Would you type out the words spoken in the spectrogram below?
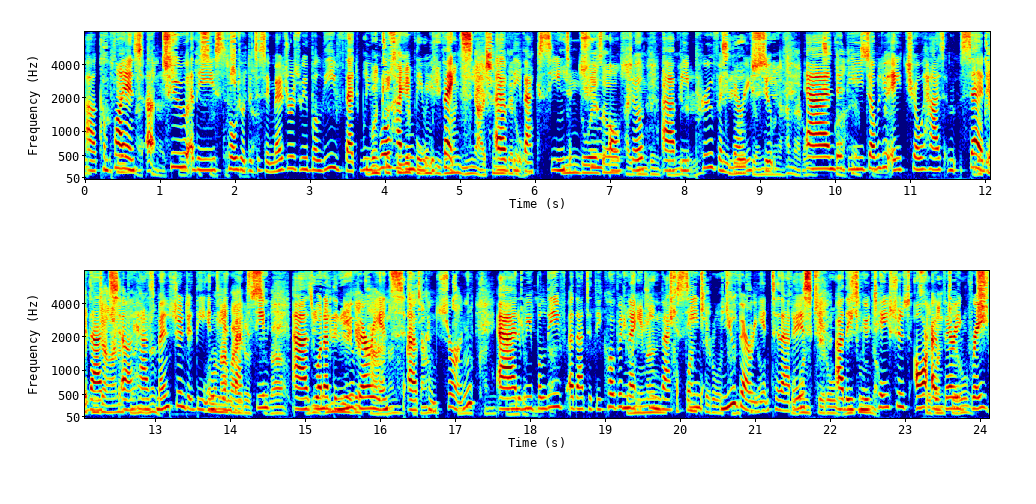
uh, compliance uh, to these social distancing measures, we believe that we will have the effects of the vaccines to also uh, be proven very soon. And the WHO has said that uh, has mentioned the Indian vaccine as one of the new variants of concern. And we believe that the COVID 19 vaccine, new variant that is, uh, these mutations are a very grave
